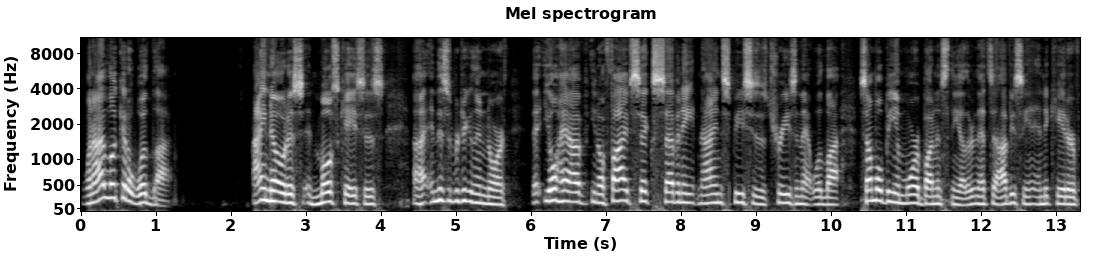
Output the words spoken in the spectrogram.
When I look at a woodlot, I notice in most cases, uh, and this is particularly in the north, that you'll have, you know, five, six, seven, eight, nine species of trees in that woodlot. Some will be in more abundance than the other, and that's obviously an indicator of,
